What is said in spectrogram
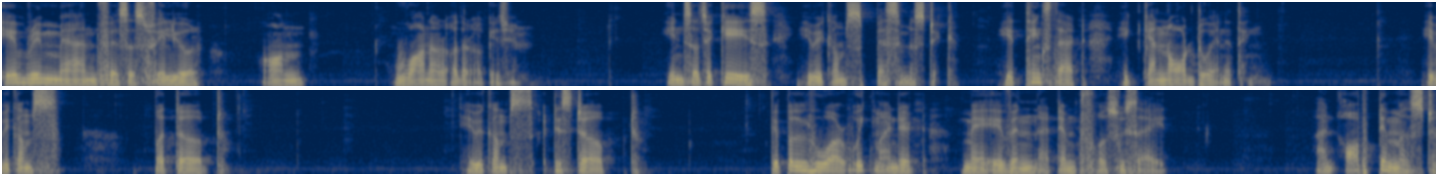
every man faces failure on one or other occasion. In such a case he becomes pessimistic. He thinks that he cannot do anything. He becomes perturbed he becomes disturbed. People who are weak minded may even attempt for suicide. An optimist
